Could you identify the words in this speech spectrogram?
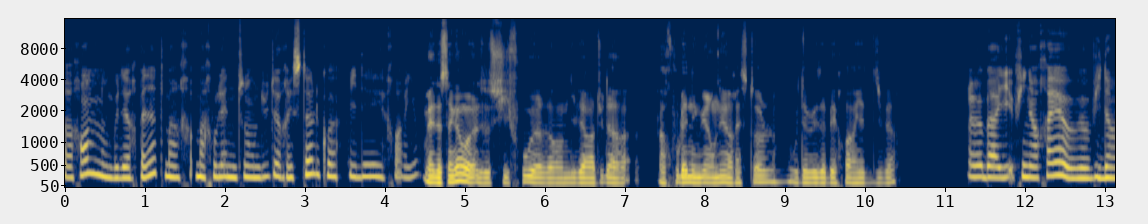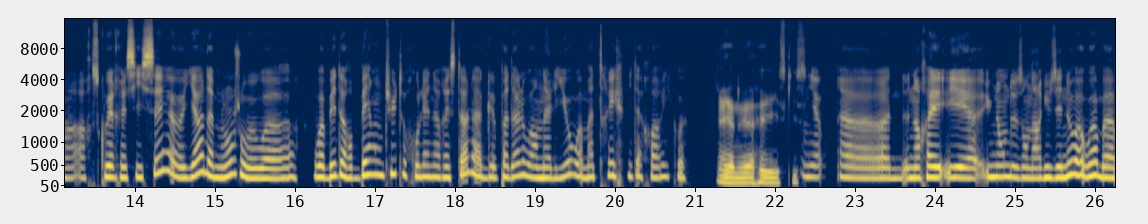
ar c'han goude ar banat mar, mar c'houlen tout an dud ur restol, quoi, vid e c'hoario. Mais da sengañ oa zo chifrou euh, an diver a tud ar, ar c'houlen e gwerne ar restol ou da vez a bet c'hoariet diver. Euh, ba, ye- fin ar euh, vid ar, ar skouer resise, euh, ya, dam longe oa, oa bet ur bern tud ur c'houlen ur restol hag padal oa an alio oa matre vid ar c'hoari, quoi. E ya iskis. Ya, euh, e euh, unan deus an arguzeno a oa ba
